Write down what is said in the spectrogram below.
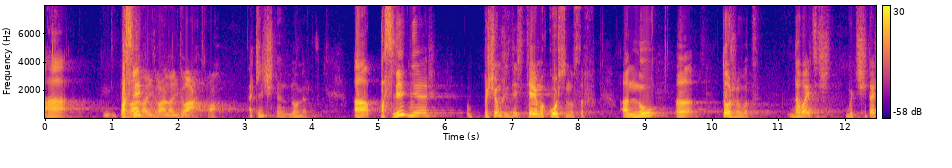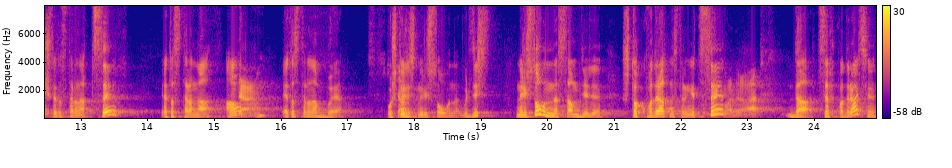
А последний... 20202. О. Отличный номер. А последнее, причем же здесь теорема косинусов. А, ну, э, тоже вот давайте вот считать, что это сторона С, это сторона А, Да. это сторона Б. Вот что здесь нарисовано? Вот здесь нарисовано на самом деле, что к квадратной стороне С, Квадрат. да, С в квадрате,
